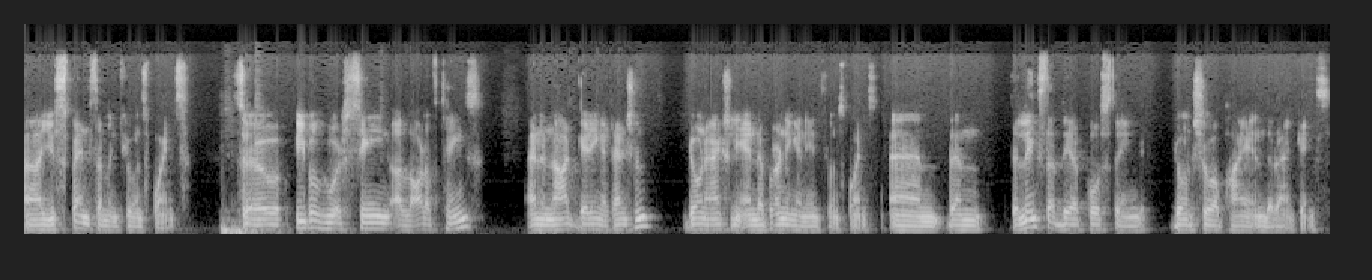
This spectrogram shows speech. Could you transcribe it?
uh, you spend some influence points. So people who are saying a lot of things and are not getting attention don't actually end up earning any influence points. And then the links that they are posting don't show up high in the rankings.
